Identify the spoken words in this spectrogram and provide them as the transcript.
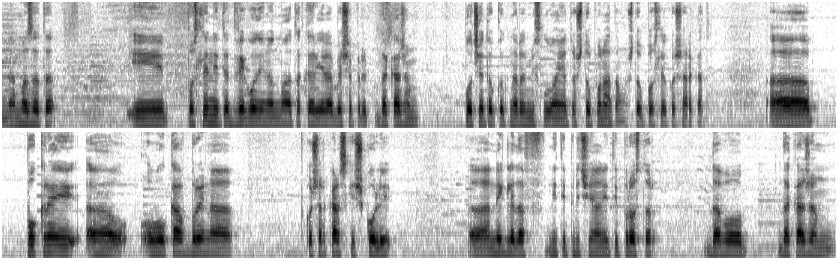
на МЗТ и последните две години од мојата кариера беше да кажам почетокот на размислувањето што понатаму, што после кошарката. А, покрај а, оволкав број на кошаркарски школи а, не гледав нити причина нити простор да во да кажам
